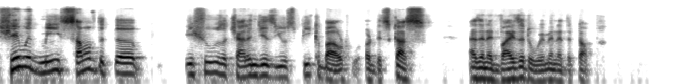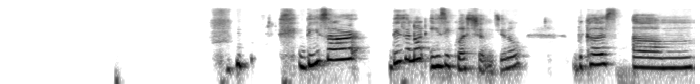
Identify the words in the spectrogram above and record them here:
share with me some of the, the issues or challenges you speak about or discuss as an advisor to women at the top. these are these are not easy questions, you know, because um,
